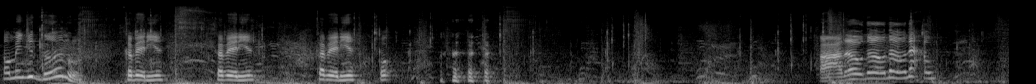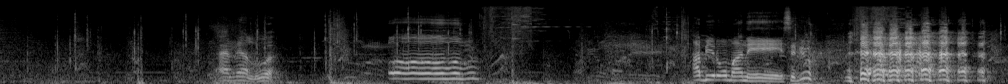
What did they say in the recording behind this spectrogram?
Aumento de dano. Caveirinha. Caveirinha. Caveirinha. Oh. ah, não, não, não, não. Ah, é minha lua. Oh. Abiromane, você viu?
